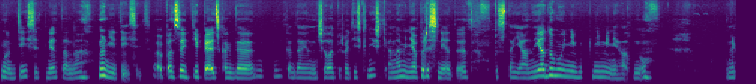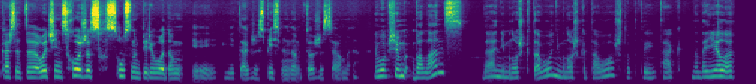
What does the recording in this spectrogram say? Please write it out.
ну, 10 лет она, ну не 10, а последние 5, когда, когда я начала переводить книжки, она меня преследует постоянно. Я думаю, не, не меня одну. Мне кажется, это очень схоже с, с устным переводом и, и также с письменным то же самое. Ну, в общем, баланс, да, немножко того, немножко того, чтобы ты так надоело,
